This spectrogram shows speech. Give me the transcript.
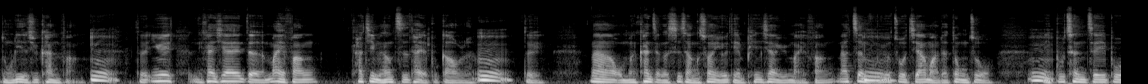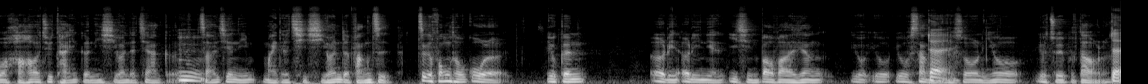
努力的去看房，嗯，对。因为你看现在的卖方，他基本上姿态也不高了，嗯，对。那我们看整个市场算有点偏向于买方，那政府又做加码的动作，嗯，你不趁这一波好好去谈一个你喜欢的价格，嗯，找一间你买得起喜欢的房子，这个风头过了，又跟。二零二零年疫情爆发的像又又又上来的时候，你又又追不到了。对，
